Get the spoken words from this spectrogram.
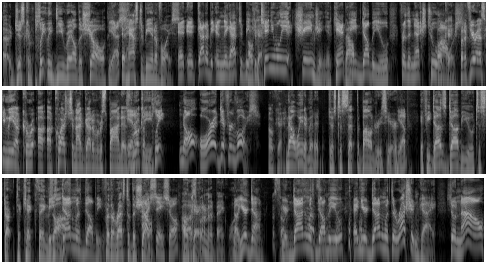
uh, just completely derail the show, Yes. it has to be in a voice. It, it got to be, and they have to be Okay. continually changing. It can't Now- be W for the next two okay. hours. But if you're asking me a, a a question, I've got to respond as in a rookie. complete, no, or a different voice. Okay. Now wait a minute, just to set the boundaries here. Yep. If he does W to start to kick things He's off done with W. for the rest of the show. I say so. Oh, let's Okay. put him in the bank. Once. No, you're done. You're him done with let's throw him in W, and you're done with the Russian guy. So now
